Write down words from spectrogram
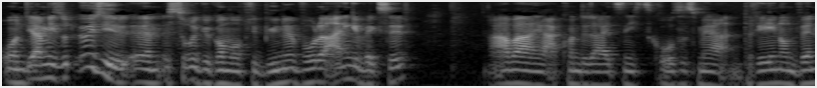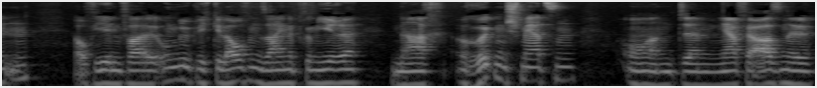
Und ja, Mesut Özil ähm, ist zurückgekommen auf die Bühne, wurde eingewechselt, aber ja, konnte da jetzt nichts Großes mehr drehen und wenden. Auf jeden Fall unglücklich gelaufen, seine Premiere nach Rückenschmerzen. Und ähm, ja, für Arsenal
